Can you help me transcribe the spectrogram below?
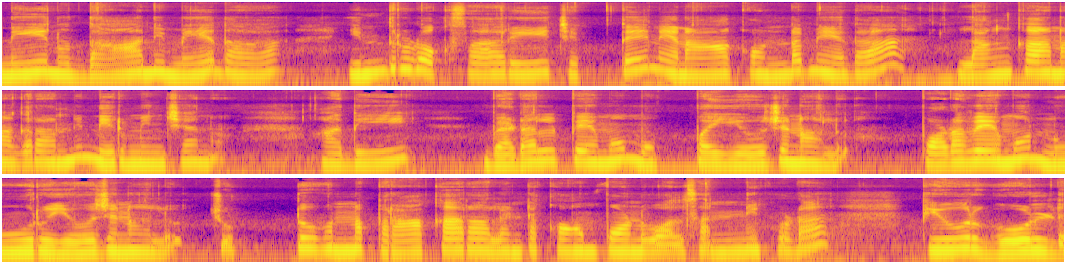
నేను దాని మీద ఇంద్రుడు ఒకసారి చెప్తే నేను ఆ కొండ మీద లంకా నగరాన్ని నిర్మించాను. అది వెడల్పేమో ముప్పై యోజనాలు పొడవేమో నూరు యోజనాలు చుట్టూ ఉన్న ప్రాకారాలు అంటే కాంపౌండ్ వాల్స్ అన్నీ కూడా ప్యూర్ గోల్డ్.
